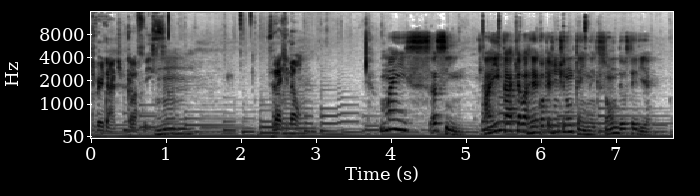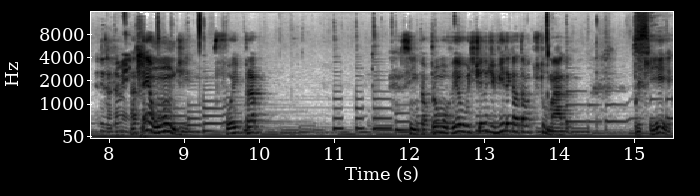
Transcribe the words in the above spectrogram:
De verdade, no que ela fez. Hum, Será que não? mas, assim, aí tá aquela régua que a gente não tem, né? Que só um Deus teria. Exatamente. Até onde foi pra. Sim, pra promover o estilo de vida que ela tava acostumada. Porque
